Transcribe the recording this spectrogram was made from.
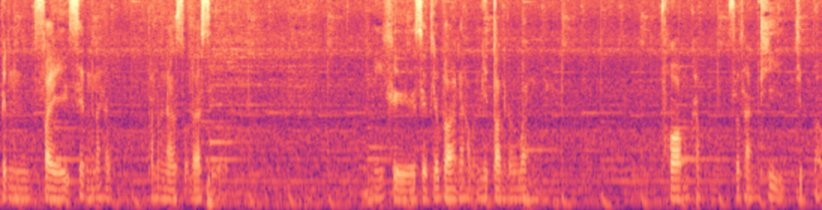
เป็นไฟเส้นนะครับ พลังงานโซลาร์เซลล์อันนี้คือเสร็จเรียบร้อยนะครับ อันนี้ตอนกลางวัน พร้อมครับ สถานที่จิบเบา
